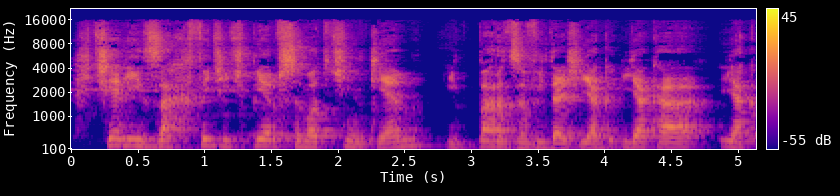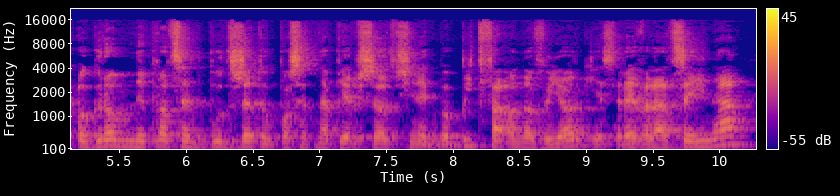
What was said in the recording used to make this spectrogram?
chcieli zachwycić pierwszym odcinkiem i bardzo widać, jak, jaka, jak ogromny procent budżetu poszedł na pierwszy odcinek, bo bitwa o Nowy Jork jest rewelacyjna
